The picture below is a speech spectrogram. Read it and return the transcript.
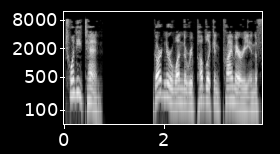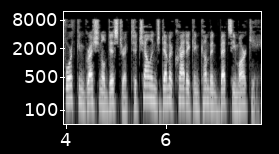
2010 Gardner won the Republican primary in the 4th Congressional District to challenge Democratic incumbent Betsy Markey.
